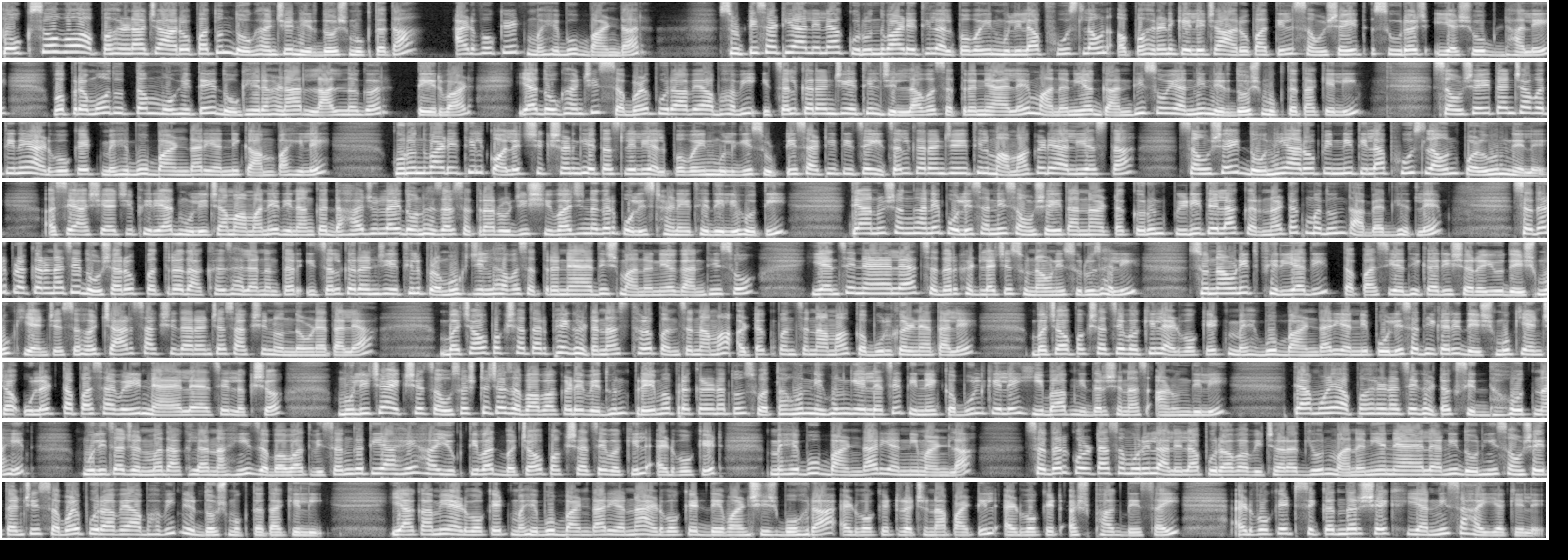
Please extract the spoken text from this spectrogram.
POCSO व अपहरणाच्या आरोपातून दोघांची निर्दोष मुक्तता ॲडव्होकेट मेहबूब बांडार. सुट्टीसाठी आलेल्या कुरुंदवाड येथील अल्पवयीन मुलीला फूस लावून अपहरण केल्याच्या आरोपातील संशयित सूरज यशोब ढाले व प्रमोद उत्तम मोहिते दोघे राहणार लालनगर तेरवाड या दोघांची सबळ पुराव्याअभावी इचलकरंजी येथील जिल्हा व सत्र न्यायालय माननीय गांधी सो यांनी निर्दोष मुक्तता केली. संशयितांच्या वतीने ॲडव्होकेट मेहबूब बांडार यांनी काम पाहिले. कुरुंदवाड येथील कॉलेज शिक्षण घेत असलेली अल्पवयीन मुलगी सुट्टीसाठी तिचे इचलकरंजी येथील मामाकडे आली असता संशयित दोन्ही आरोपींनी तिला फूस लावून पळवून नेले. असे आशयाची फिर्याद मुलीच्या मामाने दिनांक दहा जुलै दोन हजार सतरा रोजी शिवाजीनगर पोलीस ठाणे येथे दिली होती. त्या अनुषंगाने पोलिसांनी संशयितांना अटक करून पीडितेला कर्नाटक कर्नाटकमधून ताब्यात घेतले. सदर प्रकरणाचे दोषारोपपत्र दाखल झाल्यानंतर इचलकरंजी येथील प्रमुख जिल्हा व सत्र न्यायाधीश माननीय गांधी सो यांचे न्यायालयात सदर खटल्याची सुनावणी सुरू झाली. सुनावणीत फिर्यादी तपासी अधिकारी शरयू देशमुख यांच्यासह चार साक्षीदारांच्या साक्षी नोंदवण्यात आल्या. बचाव पक्षातर्फे घटनास्थळ पंचनामा अटक पंचनामा कबूल करण्यात आले. बचाव पक्षाचे वकील ॲडव्होकेट मेहबूब बांडार यांनी पोलीस अधिकारी देशमुख यांच्या उलट तपासावेळी न्यायालयाचे लक्ष मुलीच्या एकशे चौसष्टच्या जबाबाकडे वेधून प्रेम प्रकरणातून स्वतःहून निघून गेल्याचे तिने कबूल केले ही बाब निदर्शनास आणून दिली. त्यामुळे अपहरणाचे घटक सिद्ध होत नाहीत. मुलीचा जन्म दाखला नाही जबाबात विसंगती आहे हा युक्तिवाद बचाव पक्षाचे वकील ॲडव्होकेट मेहबूब बांडार यांनी मांडला. सदर कोर्टासमोरील आलेला पुरावा विचारात घेऊन माननीय न्यायालयाने दोन्ही संशयितांची सबळ पुराव्याअभावी निर्दोष मुक्तता केली. या कामी अॅडव्होकेट महेबूब बांडार यांना advocate Devanshish Bohra advocate Rachana Patil advocate Ashfaq Desai advocate Sikandar Shaikh यांनी सहाय्य केले.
